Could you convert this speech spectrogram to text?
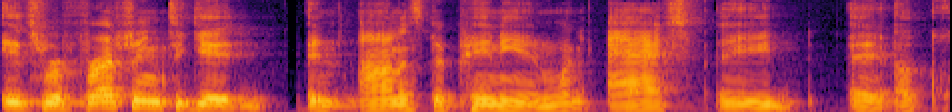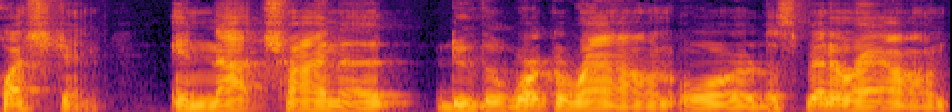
it's refreshing to get an honest opinion when asked a a, a question and not trying to do the workaround or the spin around.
